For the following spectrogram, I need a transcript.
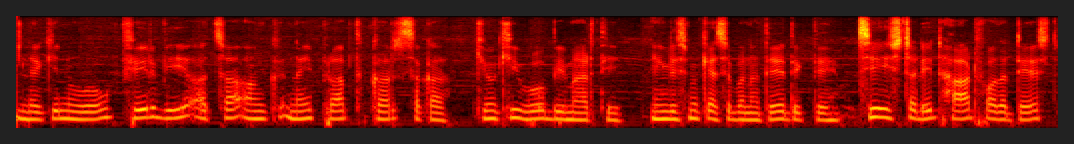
लेकिन वो फिर भी अच्छा अंक नहीं प्राप्त कर सका, क्योंकि वो बीमार थी। इंग्लिश में कैसे बनाते हैं, देखते हैं। She studied hard for the test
